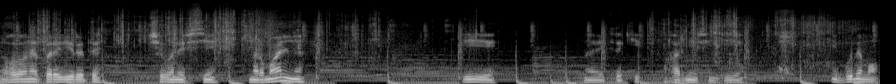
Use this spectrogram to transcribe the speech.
не Головне перевірити, чи вони всі нормальні. І навіть такі гарнюсінькі є. І будемо,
